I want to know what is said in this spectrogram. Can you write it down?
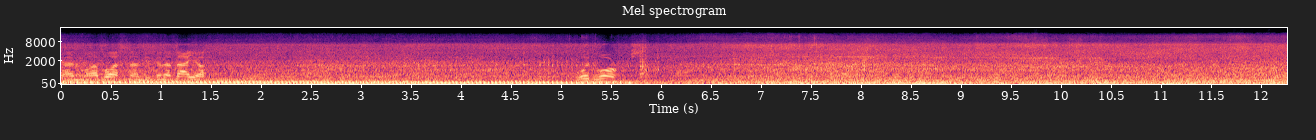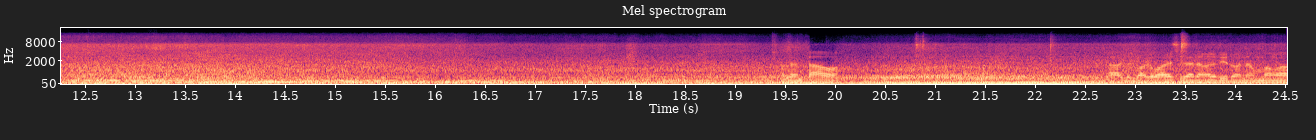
Ayan mga boss, nandito na tayo. Woodworks. Walang tao. Ah, gumagawa sila ng ano dito ng mga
